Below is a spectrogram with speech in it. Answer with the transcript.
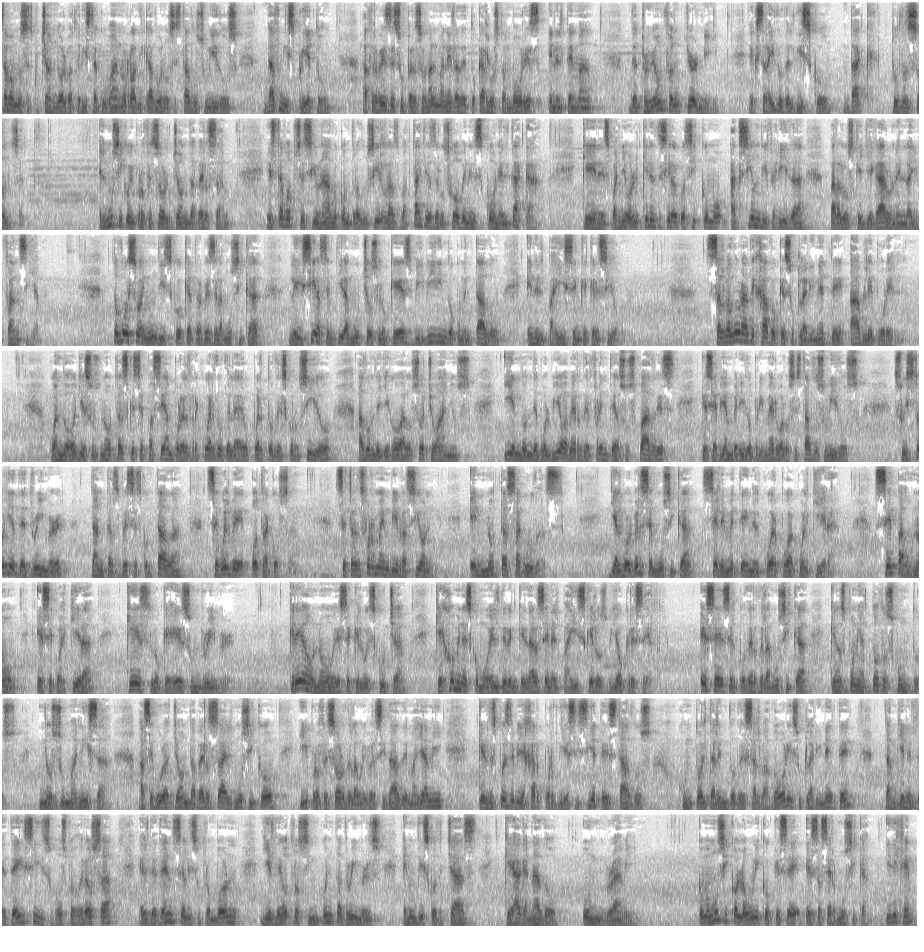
Estábamos escuchando al baterista cubano radicado en los Estados Unidos, Daphnis Prieto, a través de su personal manera de tocar los tambores en el tema The Triumphant Journey, extraído del disco Back to the Sunset. El músico y profesor John Daversa estaba obsesionado con traducir las batallas de los jóvenes con el DACA, que en español quiere decir algo así como acción diferida para los que llegaron en la infancia. Todo eso en un disco que a través de la música le hiciera sentir a muchos lo que es vivir indocumentado en el país en que creció. Salvador ha dejado que su clarinete hable por él. Cuando oye sus notas que se pasean por el recuerdo del aeropuerto desconocido, a donde llegó a los ocho años, y en donde volvió a ver de frente a sus padres, que se habían venido primero a los Estados Unidos, su historia de Dreamer tantas veces contada, se vuelve otra cosa. Se transforma en vibración, en notas agudas. Y al volverse música, se le mete en el cuerpo a cualquiera. Sepa o no ese cualquiera qué es lo que es un dreamer. Crea o no ese que lo escucha que jóvenes como él deben quedarse en el país que los vio crecer. Ese es el poder de la música que nos pone a todos juntos, nos humaniza, asegura John Daversa, el músico y profesor de la Universidad de Miami, que después de viajar por 17 estados, juntó el talento de Salvador y su clarinete, también el de Daisy y su voz poderosa, el de Denzel y su trombón y el de otros 50 Dreamers en un disco de jazz que ha ganado un Grammy. Como músico lo único que sé es hacer música y dije,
